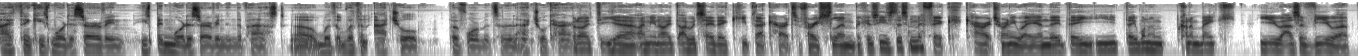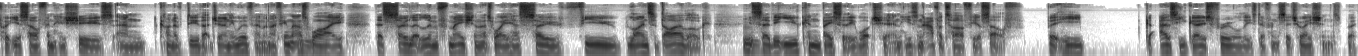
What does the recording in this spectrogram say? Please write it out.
I think he's more deserving. He's been more deserving in the past uh, with with an actual performance and an actual character. But I, yeah, I mean, I, I would say they keep that character very slim because he's this mythic character anyway, and they they you, they want to kind of make you as a viewer put yourself in his shoes and kind of do that journey with him. And I think that's why there's so little information. That's why he has so few lines of dialogue, is so that you can basically watch it, and he's an avatar for yourself. But he as he goes through all these different situations. But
